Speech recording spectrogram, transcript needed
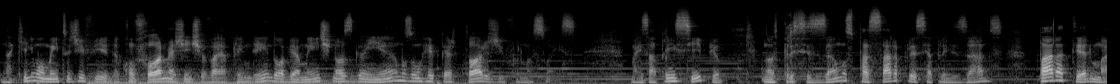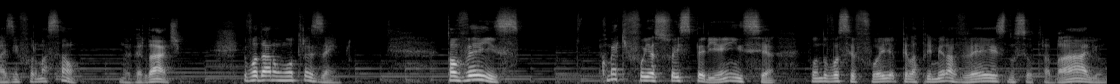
naquele momento de vida. Conforme a gente vai aprendendo, obviamente, nós ganhamos um repertório de informações. Mas a princípio, nós precisamos passar por esses aprendizados para ter mais informação, não é verdade? Eu vou dar um outro exemplo. Talvez, como é que foi a sua experiência quando você foi pela primeira vez no seu trabalho,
